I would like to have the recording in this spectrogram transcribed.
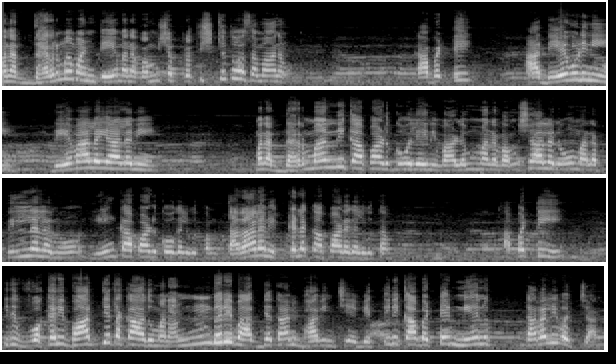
మన ధర్మం అంటే మన వంశ ప్రతిష్టతో సమానం. కాబట్టి ఆ దేవుడిని దేవాలయాలని మన ధర్మాన్ని కాపాడుకోలేని వాళ్ళం మన వంశాలను మన పిల్లలను ఏం కాపాడుకోగలుగుతాం? తరాలను ఎక్కడ కాపాడగలుగుతాం? కాబట్టి ఇది ఒకరి బాధ్యత కాదు మన అందరి బాధ్యత అని భావించే వ్యక్తిని కాబట్టే నేను తరలి వచ్చాను.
